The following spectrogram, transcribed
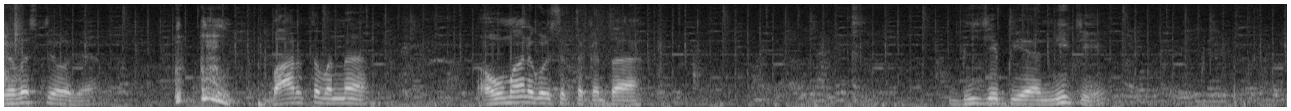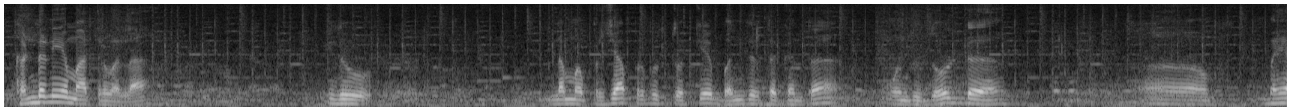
ವ್ಯವಸ್ಥೆಯೊಳಗೆ ಭಾರತವನ್ನು ಅವಮಾನಗೊಳಿಸಿರ್ತಕ್ಕಂಥ ಬಿ ಜೆ ಪಿಯ ನೀತಿ ಖಂಡನೀಯ ಮಾತ್ರವಲ್ಲ, ಇದು ನಮ್ಮ ಪ್ರಜಾಪ್ರಭುತ್ವಕ್ಕೆ ಬಂದಿರತಕ್ಕಂಥ ಒಂದು ದೊಡ್ಡ ಭಯ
